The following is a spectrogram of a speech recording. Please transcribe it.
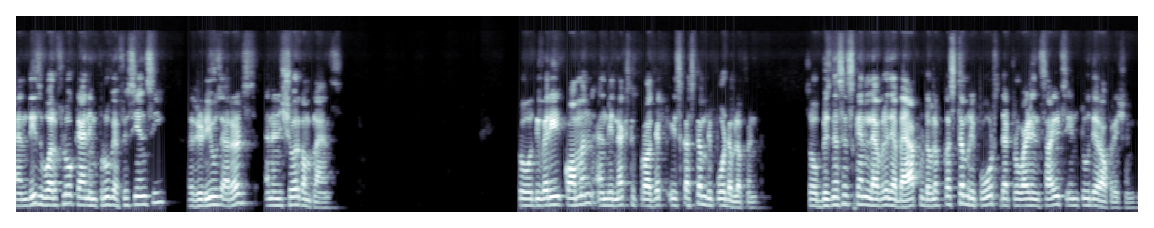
And this workflow can improve efficiency, reduce errors and ensure compliance. So the very common and the next project is custom report development. So businesses can leverage ABAP to develop custom reports that provide insights into their operation.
